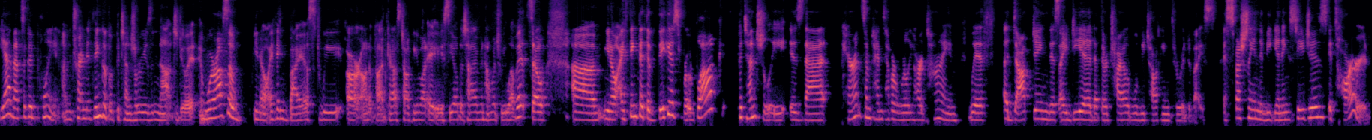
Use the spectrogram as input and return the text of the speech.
Yeah that's a good point. I'm trying to think of a potential reason not to do it. And we're also you know i think biased. We are on a podcast talking about aac all the time and how much we love it. So um, you know i think that the biggest roadblock potentially is that parents sometimes have a really hard time with adopting this idea that their child will be talking through a device. Especially in the beginning stages, it's hard.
